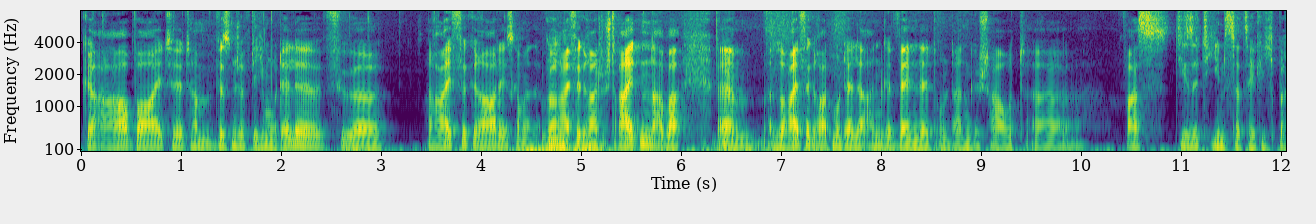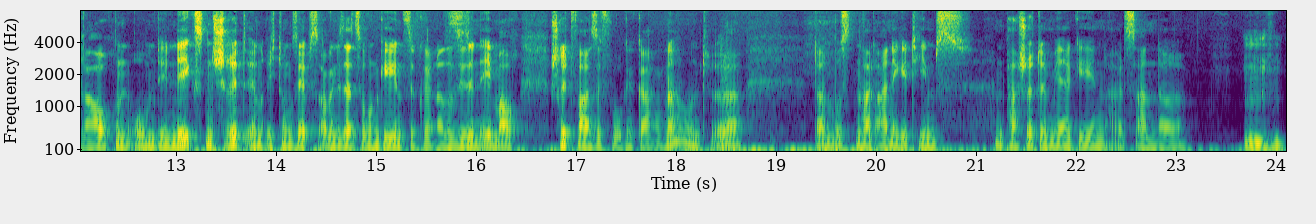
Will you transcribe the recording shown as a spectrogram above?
gearbeitet, haben wissenschaftliche Modelle für Reifegrade, jetzt kann man über mhm. Reifegrade streiten, aber ja. ähm, also Reifegradmodelle angewendet und dann geschaut, äh, was diese Teams tatsächlich brauchen, um den nächsten Schritt in Richtung Selbstorganisation gehen zu können. Also sie sind eben auch schrittweise vorgegangen. Ne? Und ja. äh, dann mussten halt einige Teams ein paar Schritte mehr gehen als andere. Mhm.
